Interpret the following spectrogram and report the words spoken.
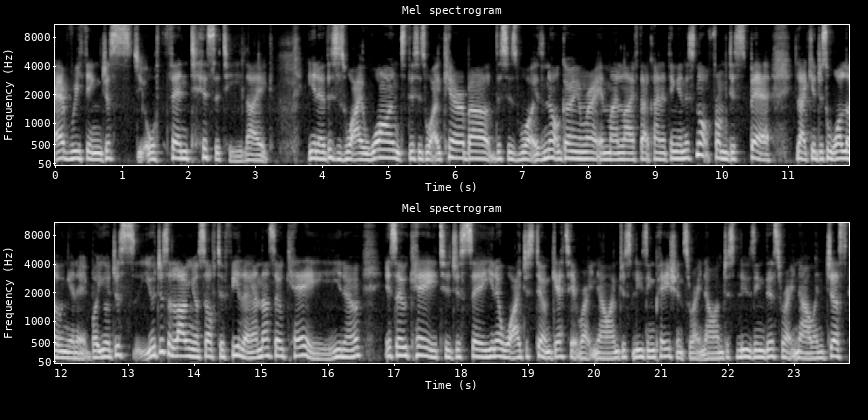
everything, just authenticity. Like, you know, this is what I want, this is what I care about, this is what is not going right in my life, that kind of thing. And it's not from despair, like you're just wallowing in it, but you're just you're just allowing yourself to feel it, and that's okay. You know, it's okay to just say, you know what, I just don't get it right now. I'm just losing patience right now. I'm just losing this right now, and just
